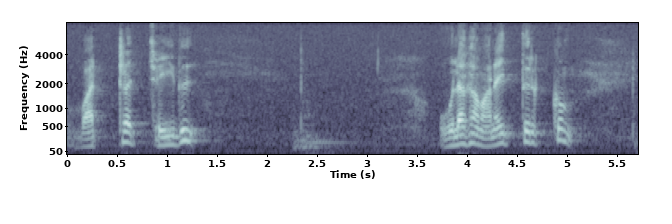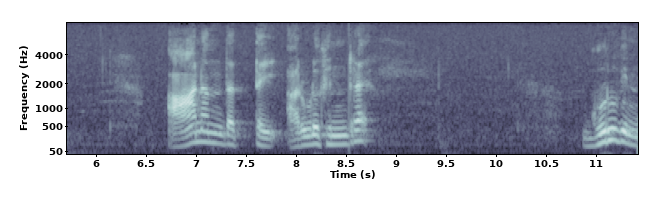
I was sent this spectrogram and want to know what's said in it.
வற்றச் செய்து உலகம் அனைத்திற்கும் ஆனந்தத்தை அருளுகின்ற குருவின்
